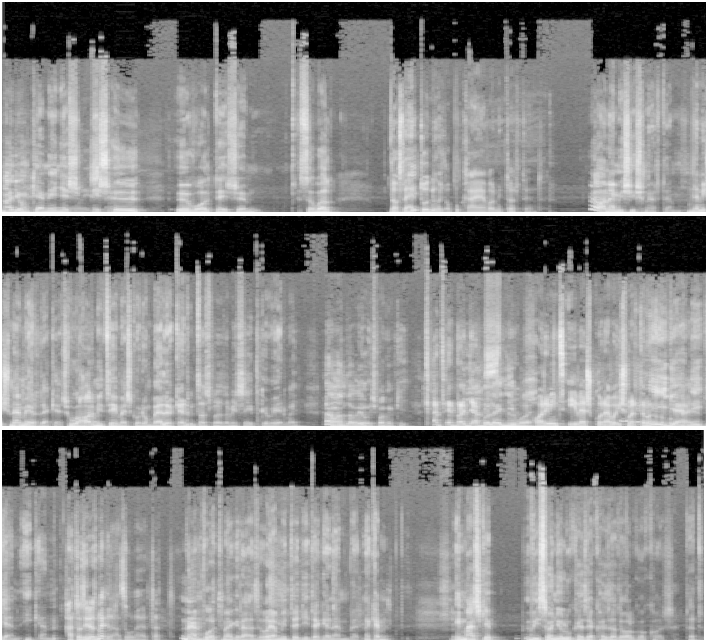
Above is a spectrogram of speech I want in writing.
nagyon kemény, és, és ő, ő volt, és szóval... De azt lehet tudni, hogy apukájával mi történt? Ja, nem is ismertem. Nem ismertem. Nem érdekes. Hú, 30 éves koromban előkerült, azt mondta, hogy szép kövér vagy. Hát mondom, jó, és maga ki. Tehát nagyjából ennyi volt. 30 éves korában ismertem meg az Igen, apukáját? igen, igen. Hát azért az megrázó lehetett. Nem volt megrázó, olyan, mint egy idegen ember. Nekem, én másképp viszonyulok ezekhez a dolgokhoz. Tehát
